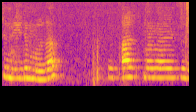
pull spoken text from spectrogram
Şimdi gidin buradan. Az. Memesi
